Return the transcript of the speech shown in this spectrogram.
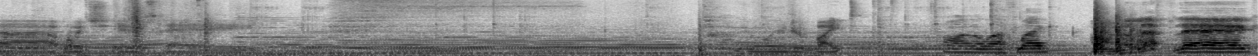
uh, which is a. We're going to do a bite On the left leg. on the left leg.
